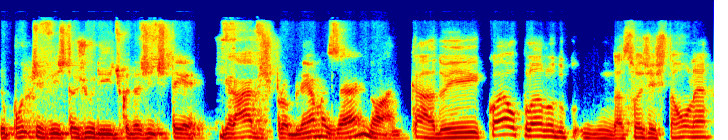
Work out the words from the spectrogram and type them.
do ponto de vista jurídico, da gente ter graves problemas é enorme. Ricardo, e qual é o plano do, da sua gestão, né?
